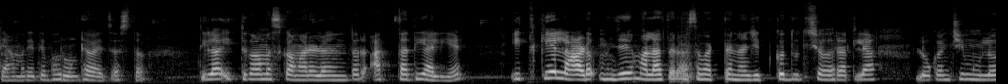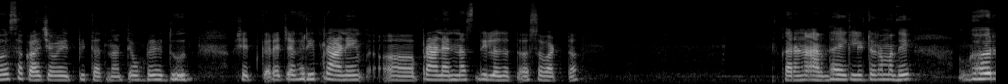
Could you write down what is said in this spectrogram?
त्यामध्ये ते भरून ठेवायचं असतं. तिला इतका मस्का मारल्यानंतर आत्ता ती आली आहे इतके लाड म्हणजे मला तर असं वाटतं ना जितकं दूध शहरातल्या लोकांची मुलं सकाळच्या वेळेत पितात ना तेवढे दूध शेतकऱ्याच्या घरी प्राणी प्राण्यांनाच दिलं जातं असं वाटतं. कारण अर्धा एक लिटरमध्ये घर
